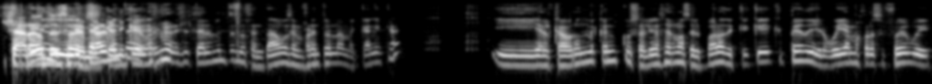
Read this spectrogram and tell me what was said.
Shout out de esa de mecánica, güey. literalmente nos sentábamos enfrente de una mecánica y el cabrón mecánico salió a hacernos el paro de que qué, qué pedo y el güey ya mejor se fue, güey.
